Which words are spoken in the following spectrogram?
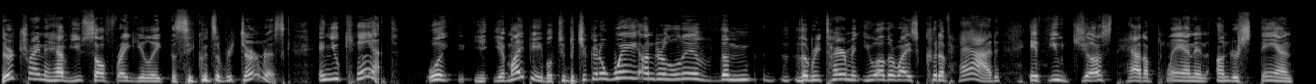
they're trying to have you self regulate the sequence of return risk, and you can't. Well, y- you might be able to, but you're going to way underlive the the retirement you otherwise could have had if you just had a plan and understand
